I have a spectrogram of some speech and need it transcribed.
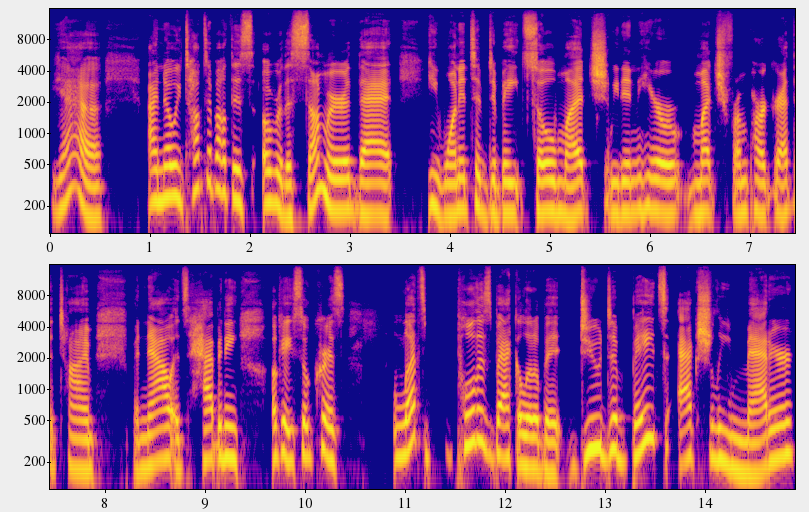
Yeah. I know he talked about this over the summer that he wanted to debate so much. We didn't hear much from Parker at the time, but now it's happening. Okay, so Chris, let's pull this back a little bit. Do debates actually matter?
